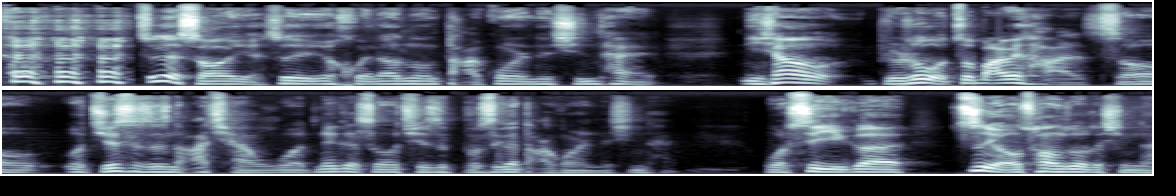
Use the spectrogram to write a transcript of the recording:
这个时候也是回到那种打工人的心态。你像比如说我做巴贝塔的时候，我即使是拿钱，我那个时候其实不是个打工人的心态，我是一个自由创作的心态，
